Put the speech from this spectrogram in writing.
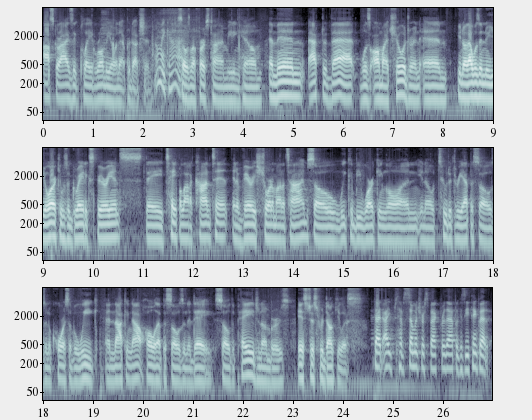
Oscar Isaac played Romeo in that production. Oh my God. So it was my first time meeting him. And then after that was All My Children. And, you know, that was in New York. It was a great experience. They tape a lot of content in a very short amount of time. So we could be working on, you know, two to three episodes in the course of a week and knocking out whole episodes in a day. So the page numbers, it's just redunculous. That I have so much respect for that because you think about it.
